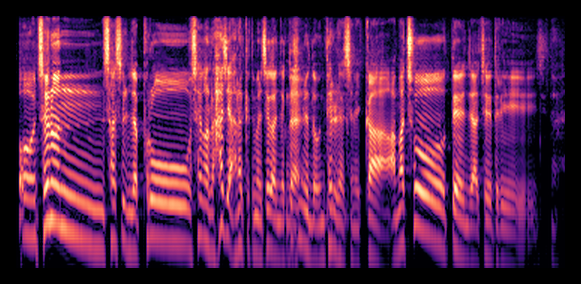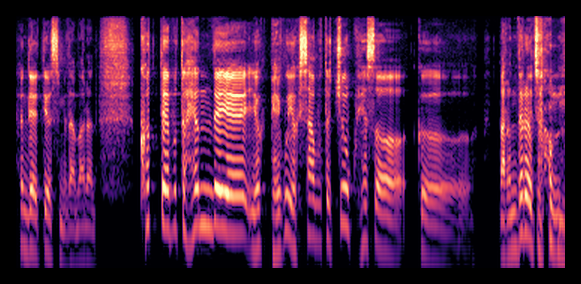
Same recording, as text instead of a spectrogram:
어 저는 사실 이제 프로 생활을 하지 않았기 때문에 제가 이제 네. 90년대 은퇴를 했으니까 아마추어 때 이제 저희들이 현대에 뛰었습니다만은 그때부터 현대의 역, 배구 역사부터 쭉 해서 그 나름대로 좀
